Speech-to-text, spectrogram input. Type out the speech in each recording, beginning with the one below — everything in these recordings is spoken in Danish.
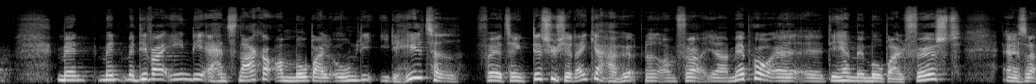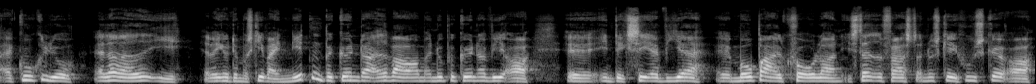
men, men, men det var egentlig, at han snakker om mobile only i det hele taget, for jeg tænkte, det synes jeg da ikke, jeg har hørt noget om før. Jeg er med på at, øh, det her med mobile first, altså at Google jo allerede i jeg ved ikke om det måske var i 19, begyndte at advare om, at nu begynder vi at øh, indeksere via øh, mobile crawleren i stedet først, og nu skal I huske at,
